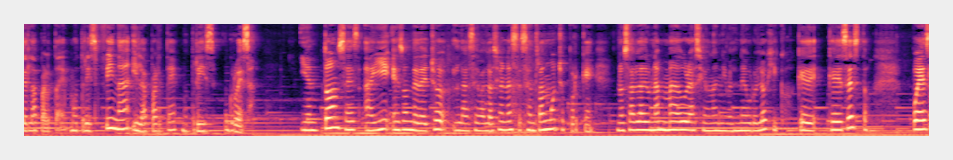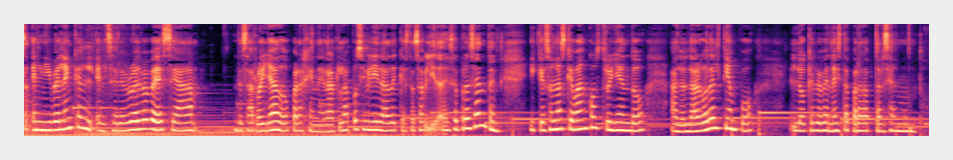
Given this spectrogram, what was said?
que es la parte motriz fina y la parte motriz gruesa. Y entonces ahí es donde de hecho las evaluaciones se centran mucho porque nos habla de una maduración a nivel neurológico. ¿Qué, es esto? Pues el nivel en que el, cerebro del bebé se ha desarrollado para generar la posibilidad de que estas habilidades se presenten y que son las que van construyendo a lo largo del tiempo lo que el bebé necesita para adaptarse al mundo.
